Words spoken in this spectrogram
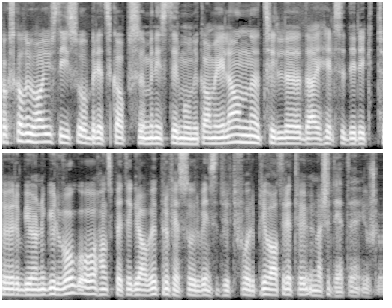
Takk skal du ha, justis- og beredskapsminister Monica Mæland. Til deg, helsedirektør Bjørn Gullvåg, og Hans Petter Graver, professor ved Institutt for privatrett ved Universitetet i Oslo.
